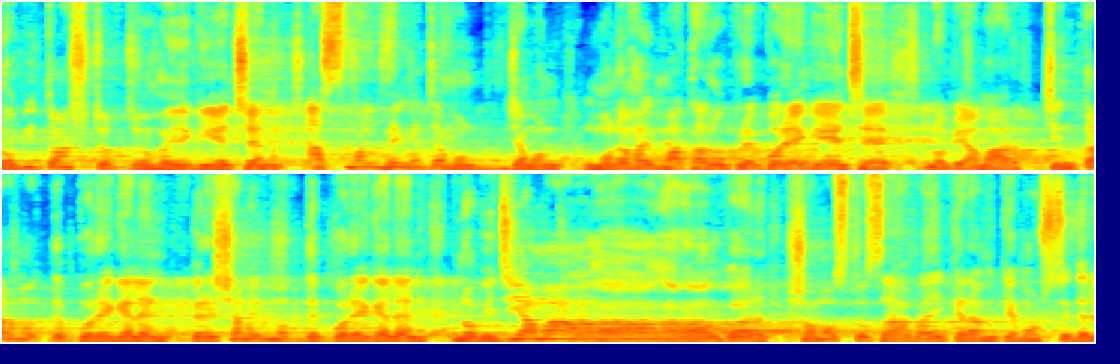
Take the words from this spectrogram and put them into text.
নবী তো আশ্চর্য হয়ে গিয়েছেন। আসমান ভেঙে যেমন যেমন মনে হয় মাথার উপরে পড়ে গিয়েছে। নবী আমার চিন্তার মধ্যে পড়ে গেলেন, পেরেশানির মধ্যে পড়ে গেলেন। নবীজি আমার সমস্ত সাহাবাই কেরামকে মসজিদের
